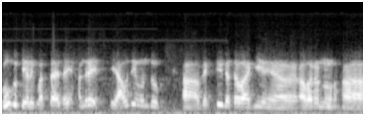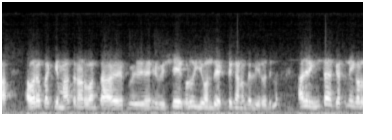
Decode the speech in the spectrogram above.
ಕೂಗು ಕೇಳಿ ಬರ್ತಾ ಇದೆ. ಅಂದ್ರೆ ಯಾವುದೇ ಒಂದು ವ್ಯಕ್ತಿಗತವಾಗಿ ಅವರನ್ನು ಅವರ ಬಗ್ಗೆ ಮಾತನಾಡುವಂತಹ ವಿಷಯಗಳು ಈ ಒಂದು ಯಕ್ಷಗಾನದಲ್ಲಿ ಇರೋದಿಲ್ಲ ಆದ್ರೆ ಇಂತಹ ಘಟನೆಗಳು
